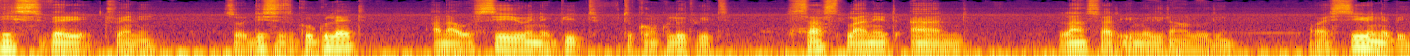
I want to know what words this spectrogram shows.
this very training so this is google Earth and i will see you in a bit to conclude with SAS Planet and Landsat image downloading. I will see you in a bit.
